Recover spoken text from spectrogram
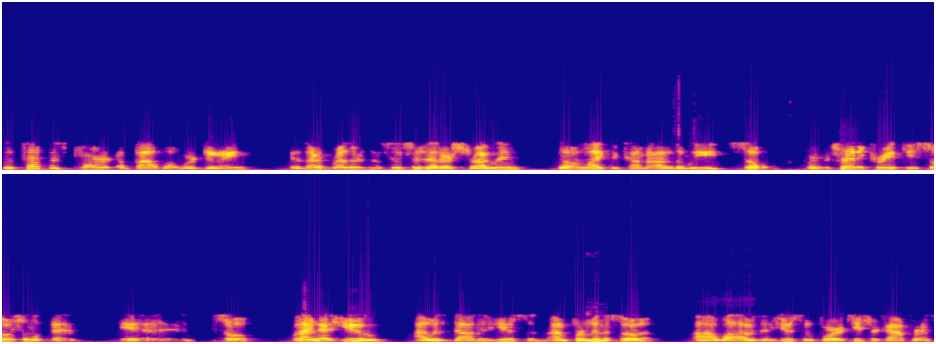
the toughest part about what we're doing is our brothers and sisters that are struggling don't like to come out of the weeds. So we're trying to create these social events. And so when I met you, I was down in Houston. I'm from mm-hmm. Minnesota. Uh, while I was in Houston for a teacher conference,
